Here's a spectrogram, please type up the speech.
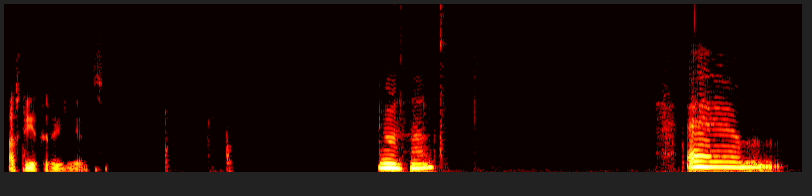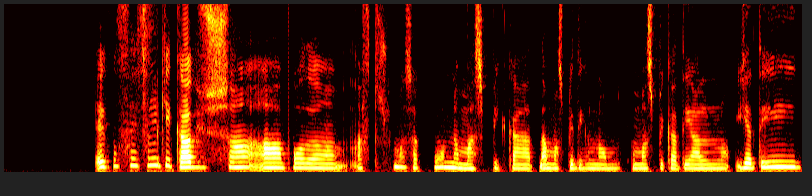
αυτοί οι θρύλοι, έτσι. Εγώ θα ήθελα και κάποιος από αυτούς που μας ακούν να μας πει, να μας πει τη γνώμη να μας πει κάτι άλλο. Γιατί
